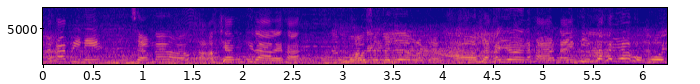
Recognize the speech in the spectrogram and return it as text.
ป์ไหมคะปีนี้ แชมป์ได้แล้วค่ะ แชมป์กีฬาอะไรคะ เอาชักเยอะแล้วกันค่ะเอาชักเขยอนะคะ ในทีมชักเขยอของคุณ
